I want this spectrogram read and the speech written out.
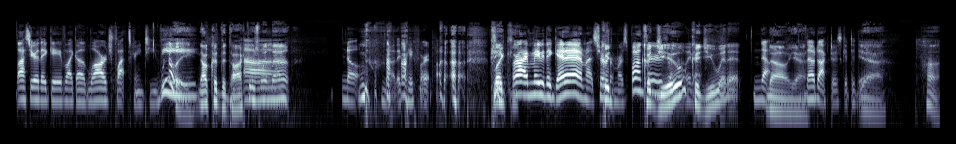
last year they gave like a large flat screen TV. really? Now, could the doctors Uh, win that? No, no, they pay for it. Like, or I, maybe they get it. I'm not sure could, from our sponsors. could you? really. Could you win it? No, No. Yeah. no doctors get to do it. Yeah. Huh.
